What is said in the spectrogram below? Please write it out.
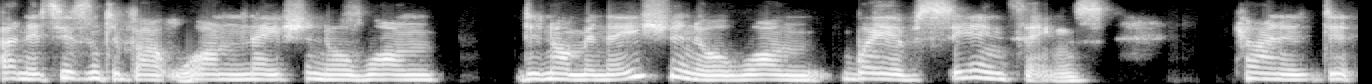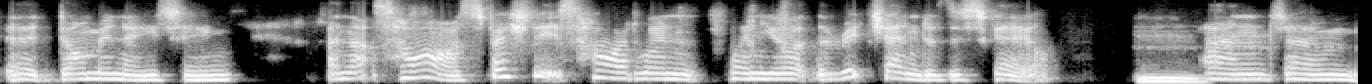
and it isn't about one nation or one denomination or one way of seeing things kind of di- uh, dominating and that's hard especially it's hard when when you're at the rich end of the scale mm. and um,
